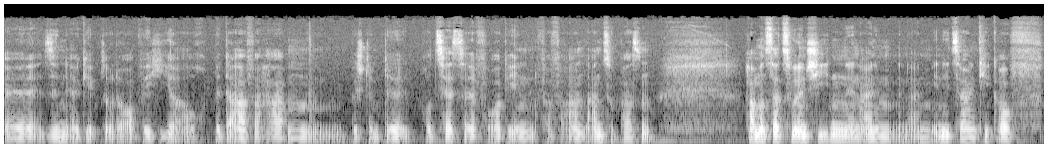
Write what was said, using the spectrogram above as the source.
äh, Sinn ergibt oder ob wir hier auch Bedarfe haben, bestimmte Prozesse, Vorgehen, Verfahren anzupassen haben uns dazu entschieden, in einem, in einem initialen Kickoff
